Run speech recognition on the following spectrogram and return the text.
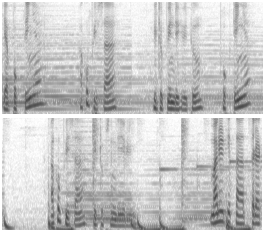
ya buktinya aku bisa hidup individu buktinya aku bisa hidup sendiri. Mari kita track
